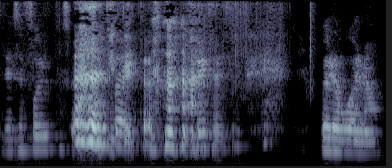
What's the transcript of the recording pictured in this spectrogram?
13 fue el Exacto. Sí, sí, sí. Pero bueno,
